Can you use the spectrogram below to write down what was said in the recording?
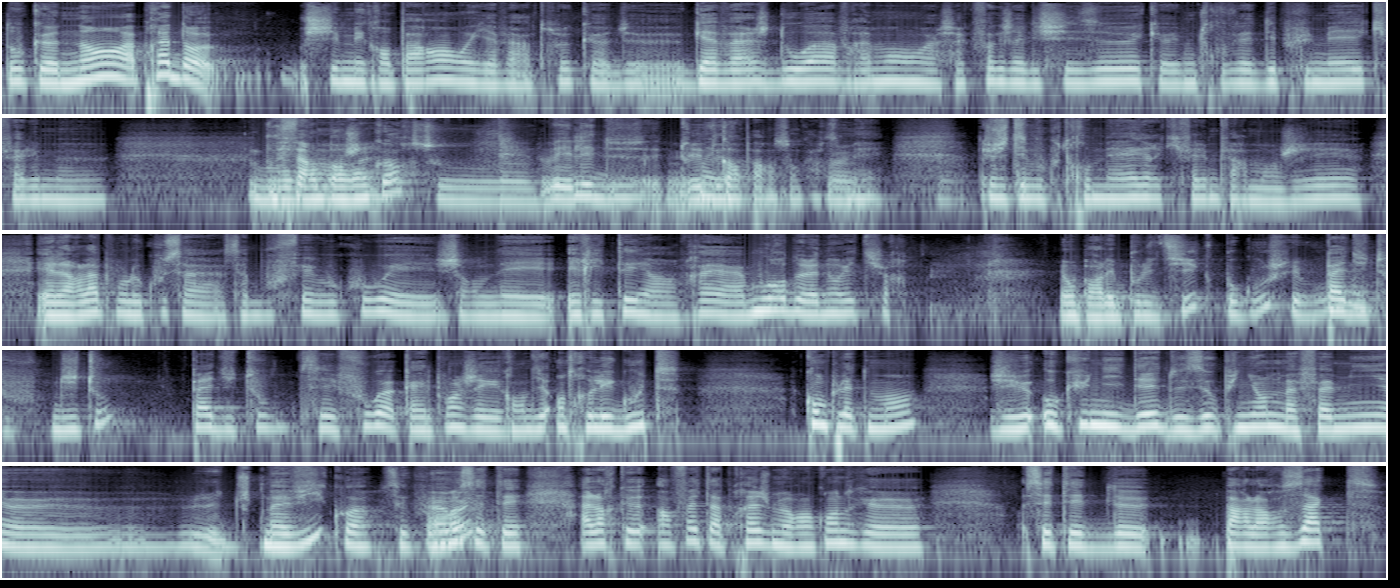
donc euh, non. Après dans, chez mes grands-parents il y avait un truc euh, de gavage d'oie vraiment à chaque fois que j'allais chez eux et qu'ils me trouvaient déplumée qu'il fallait me Vous faire manger. en Corse ou mais les deux, tous Les mes deux. grands-parents sont Ouais. mais que j'étais beaucoup trop maigre et qu'il fallait me faire manger. Et alors là, pour le coup, ça, ça bouffait beaucoup et j'en ai hérité un vrai amour de la nourriture. Et on parlait politique beaucoup chez vous? Pas du tout. Du tout? Pas du tout. C'est fou à quel point j'ai grandi entre les gouttes. Complètement. J'ai eu aucune idée des opinions de ma famille euh, toute ma vie, quoi. C'est que pour Ah moi, ouais c'était. Alors que, en fait, après, je me rends compte que c'était de... par leurs actes.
